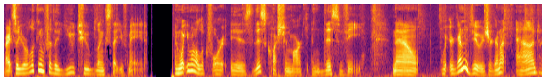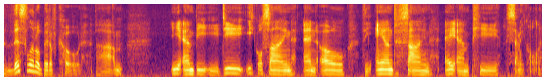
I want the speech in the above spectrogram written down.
Right, so you're looking for the YouTube links that you've made. And what you want to look for is this question mark and this V. Now, what you're going to do is you're going to add this little bit of code. Um, EMBED equal sign NO, the AND sign AMP semicolon.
